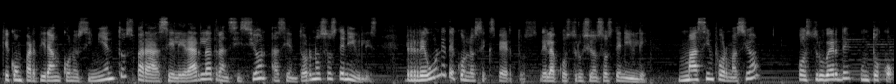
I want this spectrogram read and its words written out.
que compartirán conocimientos para acelerar la transición hacia entornos sostenibles. Reúnete con los expertos de la construcción sostenible. Más información, construverde.com.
